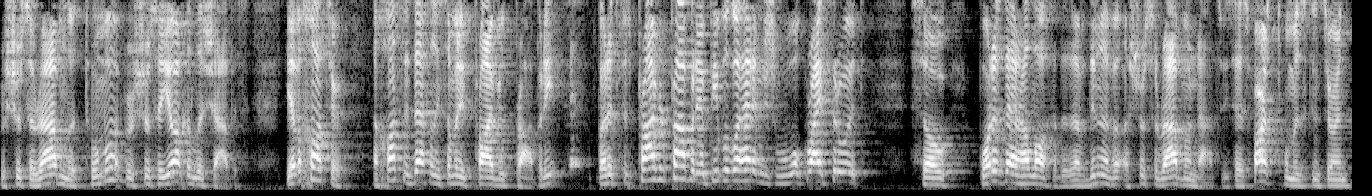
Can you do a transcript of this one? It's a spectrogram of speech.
Rishus a rabbin letuma v'rishus yachid l'shabbos. You have a chotzer. A chotzer is definitely somebody's private property, but it's private property, people go ahead and just walk right through it. So what is that halacha? Does it have a din of a shus or not? So he says, as far as tumah is concerned,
